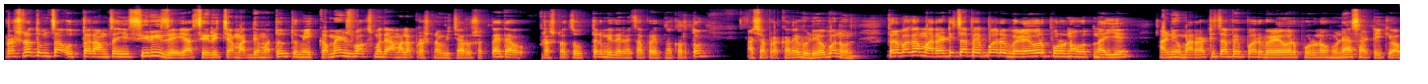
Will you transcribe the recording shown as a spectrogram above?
प्रश्न तुमचा उत्तर आमचं ही सिरीज आहे. या सिरीजच्या माध्यमातून तुम्ही कमेंट्स बॉक्समध्ये आम्हाला प्रश्न विचारू शकताय. त्या प्रश्नाचं उत्तर मी देण्याचा प्रयत्न करतो. अशा प्रकारे व्हिडिओ बनवून. तर बघा मराठीचा पेपर वेळेवर पूर्ण होत नाहीये. आणि मराठीचा पेपर वेळेवर पूर्ण होण्यासाठी किंवा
